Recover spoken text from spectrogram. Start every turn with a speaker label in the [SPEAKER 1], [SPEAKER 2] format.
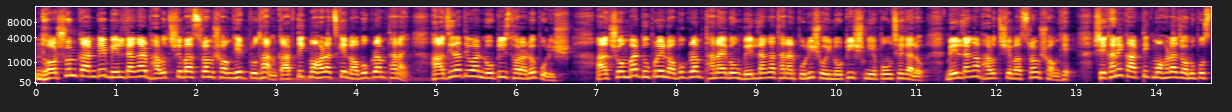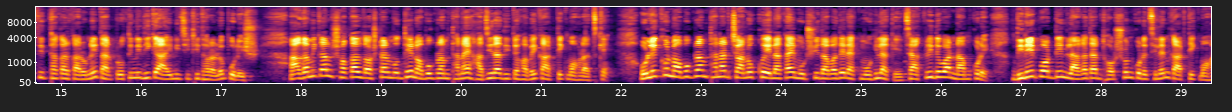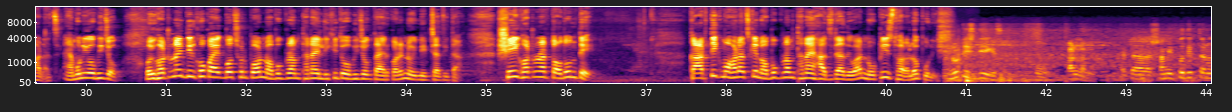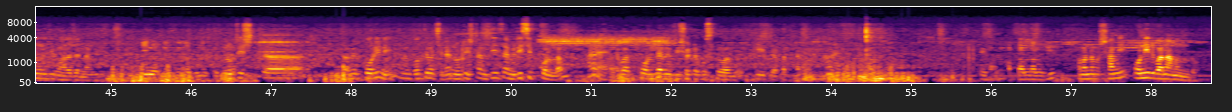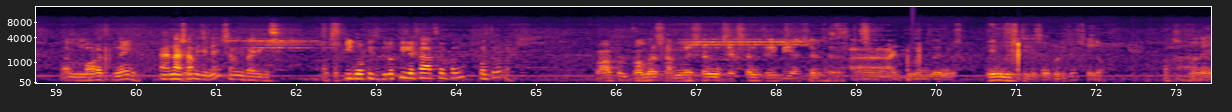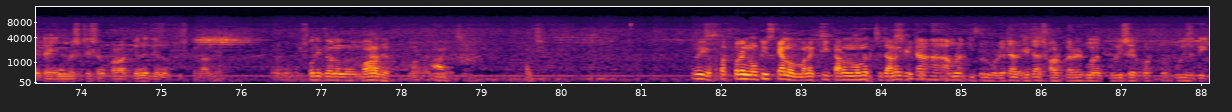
[SPEAKER 1] ধর্ষণ কাণ্ডে বেলডাঙ্গার ভারত সেবাশ্রম সংঘের প্রধান কার্তিক মহারাজকে নবগ্রাম থানায় হাজিরা দেওয়ার নোটিশ ধরালো পুলিশ। আজ সোমবার দুপুরে নবগ্রাম থানা এবং বেলডাঙ্গা থানার পুলিশ ওই নোটিশ নিয়ে পৌঁছে গেল বেলডাঙ্গা ভারত সেবাশ্রম সংঘে। সেখানে কার্তিক মহারাজ অনুপস্থিত থাকার কারণে তার প্রতিনিধিকে আইনি চিঠি ধরালো পুলিশ। আগামীকাল সকাল দশটার মধ্যে নবগ্রাম থানায় হাজিরা দিতে হবে কার্তিক মহারাজকে। উল্লেখ্য, নবগ্রাম থানার চাণক্য এলাকায় মুর্শিদাবাদের এক মহিলাকে চাকরি দেওয়ার নাম করে দিনের পর দিন লাগাতার ধর্ষণ করেছিলেন কার্তিক মহারাজ। এমনই অভিযোগ। ওই ঘটনায় দীর্ঘ কয়েক বছর পর নবগ্রাম থানায় লিখিত অভিযোগ দায়ের করেন ওই নির্যাতিতা। সেই ঘটনার তদন্তে কার্তিক মহারাজকে নবগ্রাম থানায় হাজিরা দেওয়ার নোটিশ ধরালো পুলিশ।
[SPEAKER 2] নোটিশ দিয়ে গেছে।
[SPEAKER 3] কার নামে?
[SPEAKER 2] এটা স্বামী প্রদীপ্তানন্দজি মহারাজের নামে।
[SPEAKER 3] কি নোটিশ দিল পুলিশ
[SPEAKER 2] নোটিশটা আমি করিনি আমি বলতে পারছি না। নোটিশটা আমি দিয়েছি আমি রিসিভ করলাম। হ্যাঁ। এবার করলে আমি বিষয়টা বুঝতে পারব কী ব্যাপারটা। হ্যাঁ।
[SPEAKER 3] আপনার নাম কি?
[SPEAKER 2] আমার নাম স্বামী অনির্বাণ আনন্দ
[SPEAKER 3] মহারাজ কি নেই?
[SPEAKER 2] না স্বামীজি নেই স্বামীজি বাইরে গেছে।
[SPEAKER 3] আচ্ছা কি নোটিশ দিল? কি লেখা আছে ওখানে? বলতে পারবেন
[SPEAKER 4] Powerful commerce submission section 3 BSL uh, I investigation করেছে সেই জন্য। মানে এটা ইনভেস্টিগেশন করার জন্য যে নোটিশটা লাগে
[SPEAKER 3] প্রদীপ মহারাজের? আচ্ছা এই হঠাৎ করে নোটিশ কেন? মানে কি কারণ মনে হচ্ছে? জানেন কি
[SPEAKER 4] সেটা আমরা কি করে বলি এটা এটা সরকারের মানে পুলিশের কর্তব্য পুলিশ দিয়ে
